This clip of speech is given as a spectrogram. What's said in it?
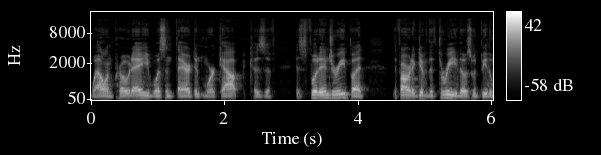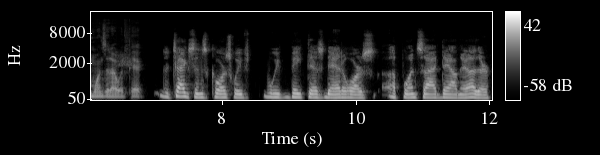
well in pro day. He wasn't there, didn't work out because of his foot injury, but if I were to give the three, those would be the ones that I would pick. The Texans, of course, we've we've beat this dead horse up one side, down the other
